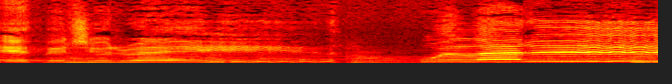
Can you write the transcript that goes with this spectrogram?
if it should rain, we'll let it.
